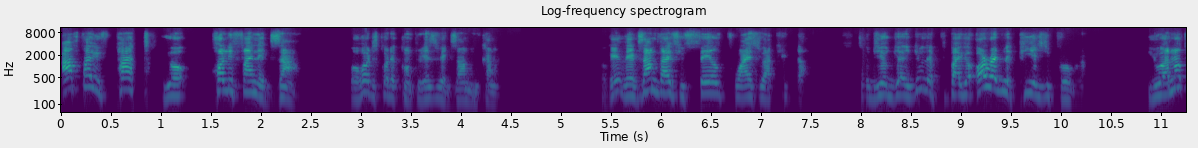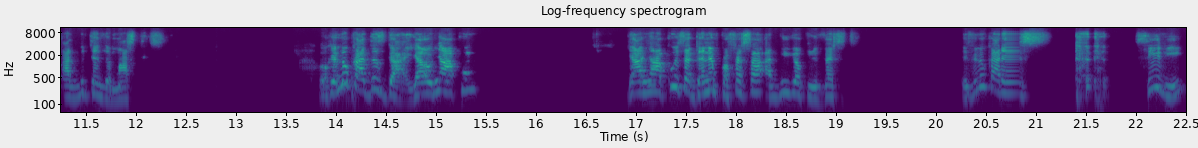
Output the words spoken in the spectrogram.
after you've passed your qualifying exam, or what is called a comprehensive exam in Canada. Okay, the exam that if you fail twice, you are kicked out. So you, are doing the, but you're already in a PhD program. You are not admitted the master's. Okay, look at this guy, Yaw Nyarko. Yaw Nyarko is a Ghanaian professor at New York University. If you look at his CV,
